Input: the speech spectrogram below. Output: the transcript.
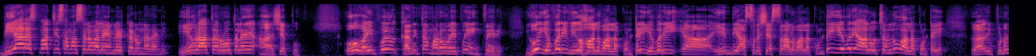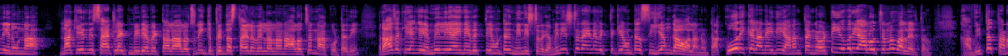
బీఆర్ఎస్ పార్టీ సమస్యల వలయంలో ఎక్కడ ఉన్నదండి? ఏం రాత రోతలే? చెప్పు. ఓ వైపు కవిత మరోవైపు ఎంక్వైరీ. ఇగో ఎవరి వ్యూహాలు వాళ్ళకుంటే ఎవరి ఏంది అస్త్రశస్త్రాలు వాళ్ళకుంటే ఎవరి ఆలోచనలు వాళ్ళకుంటాయి ఇప్పుడు నేనున్నా నాకేంది శాటిలైట్ మీడియా పెట్టాల ఆలోచన? ఇంకా పెద్ద స్థాయిలో వెళ్ళాలన్న ఆలోచన నాకు ఉంటుంది రాజకీయంగా ఎమ్మెల్యే అయిన వ్యక్తి ఏముంటుంది మినిస్టర్గా. మినిస్టర్ అయిన వ్యక్తికి ఏముంటుంది సీఎం కావాలని ఉంటుంది ఆ కోరికలు అనేది అనంతం కాబట్టి ఎవరి ఆలోచనలో వాళ్ళు వెళ్తారు? కవిత తన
